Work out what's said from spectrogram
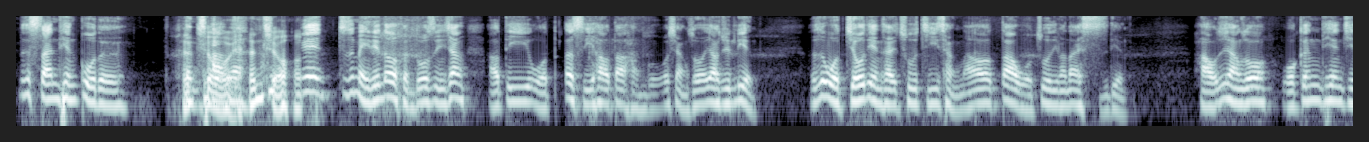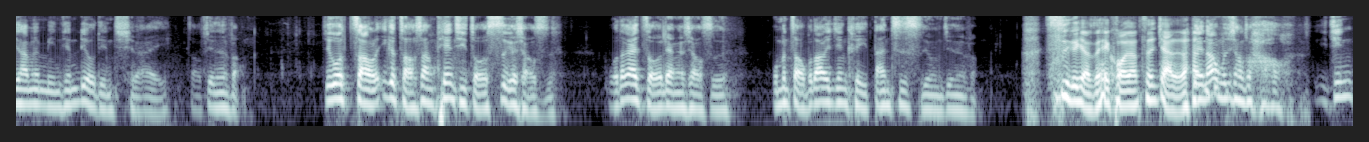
那个三天过得很久哎、很久。因为就是每天都有很多事情，像好第一，我二十一号到韩国，我想说要去练，可是我九点才出机场，然后到我住的地方大概十点。好，我就想说，我跟天琪他们明天六点起来找健身房，结果找了一个早上，天琪走了四个小时，我大概走了两个小时，我们找不到一间可以单次使用的健身房。四个小时太夸张，真的假的啦？对，然后我们就想说，好，已经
